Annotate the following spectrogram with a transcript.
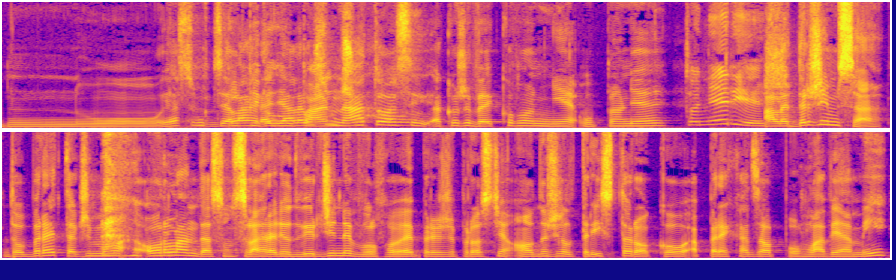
No, ja som chcela hrať, ale už na to asi akože vekovo nie úplne. To nerieš. Ale držím sa, dobre, takže mohla, Orlanda som chcela hrať od Virginie Woolfovej, pretože proste on žil 300 rokov a prechádzal pohľaviami,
